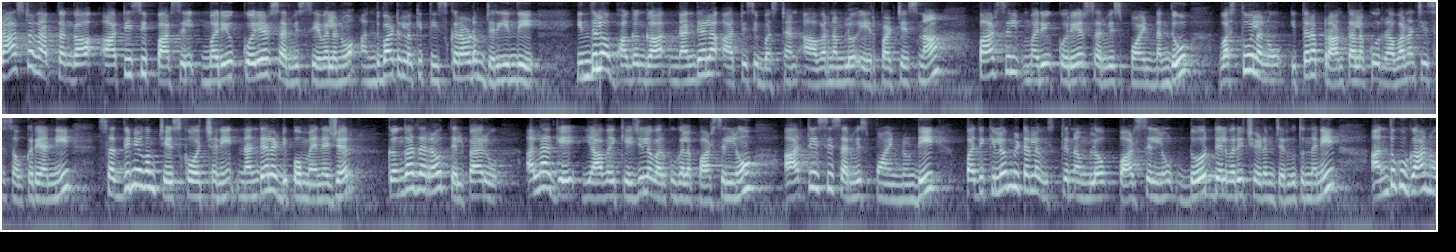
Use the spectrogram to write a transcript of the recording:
రాష్ట్ర వ్యాప్తంగా ఆర్టీసీ పార్సిల్ మరియు కొరియర్ సర్వీస్ సేవలను అందుబాటులోకి తీసుకురావడం జరిగింది. ఇందులో భాగంగా నంద్యాల ఆర్టీసీ బస్టాండ్ ఆవరణంలో ఏర్పాటు చేసిన పార్సిల్ మరియు కొరియర్ సర్వీస్ పాయింట్ నందు వస్తువులను ఇతర ప్రాంతాలకు రవాణా చేసే సౌకర్యాన్ని సద్వినియోగం చేసుకోవచ్చని నంద్యాల డిపో మేనేజర్ గంగాధర్రావు తెలిపారు. అలాగే యాభై కేజీల వరకు గల పార్సిల్ను ఆర్టీసీ సర్వీస్ పాయింట్ నుండి పది కిలోమీటర్ల విస్తీర్ణంలో పార్సిల్ను డోర్ డెలివరీ చేయడం జరుగుతుందని అందుకు గాను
